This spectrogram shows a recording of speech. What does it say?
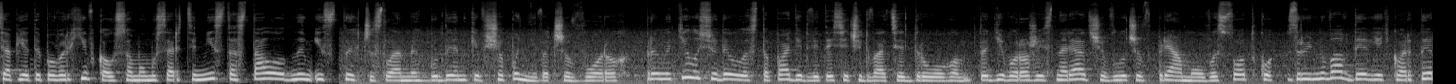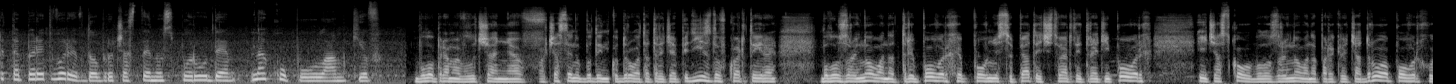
Ця п'ятиповерхівка у самому серці міста стала одним із тих численних будинків, що понівечив ворог. Прилетіло сюди у листопаді 2022-го. Тоді ворожий снаряд, що влучив прямо у висотку, зруйнував дев'ять квартир та перетворив добру частину споруди на купу уламків. Було пряме влучання в частину будинку другого та третього під'їзду в квартири. Було зруйновано три поверхи, повністю п'ятий, четвертий, третій поверх. І частково було зруйновано перекриття другого поверху.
